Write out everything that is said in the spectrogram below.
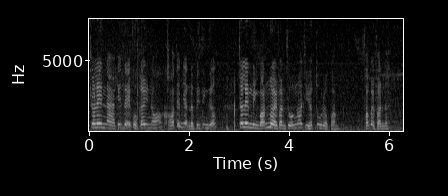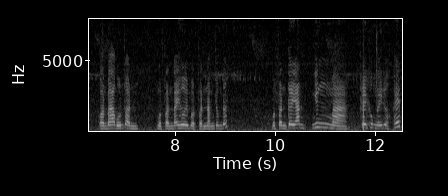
Cho nên là cái rễ của cây nó khó tiếp nhận được với dinh dưỡng. Cho nên mình bón 10 phần xuống, nó chỉ hấp thu được khoảng 6 7 phần thôi. Còn 3 4 phần, một phần bay hơi, một phần nằm trong đất. Một phần cây ăn, nhưng mà cây không lấy được hết.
